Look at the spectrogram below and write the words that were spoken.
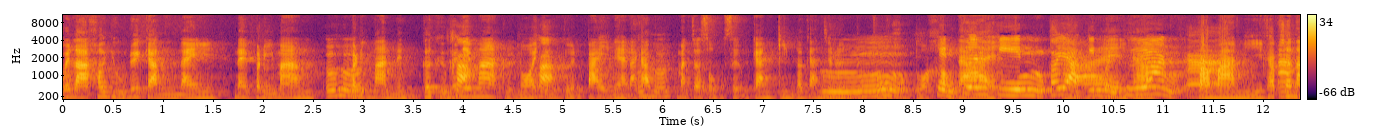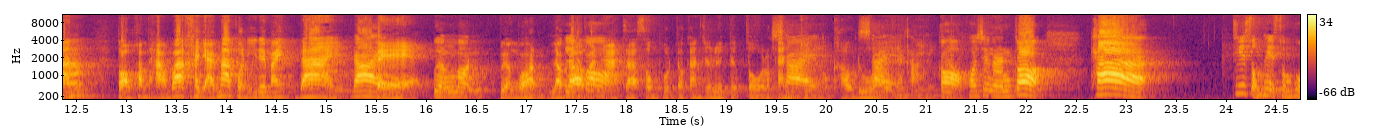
เวลาเขาอยู่ด้วยกันในในปริมาณอือฮึปริมาณหนึ่งก็คือไม่ค่ะได้มากหรือน้อยจค่ะนเกินไปเนี่ยนะครับ อือฮึ มันจะส่งเสริมการกินและการเจริญเติบโตของตัวเห็เขานได้เพื่อนกินก็อยากกินเหมือนเพื่อนใช่ครับอ่ ประมาณนี้ครับ อ่าฮะฉะนั้น ตอบคำถามว่าขยายมากกว่านี้ได้ไหมได้ ได้ แต่เปลืองหมอน เปลืองบอลแล้วแล้ก็วก็มันอาจจะส่งผลต่อการเจริญเติบโตและการใช่ กินของเขาด้วยใช่นั่นค่ะเองก็ครับเพราะฉะนั้นก็ถ้าที่สมเหตุสมผ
